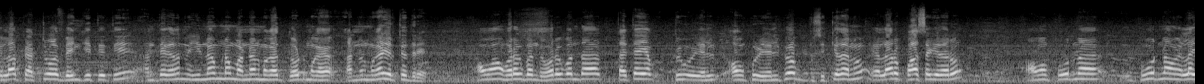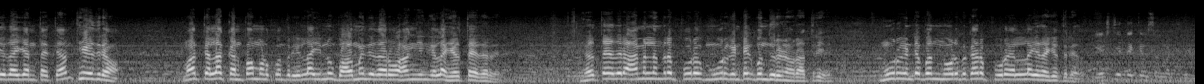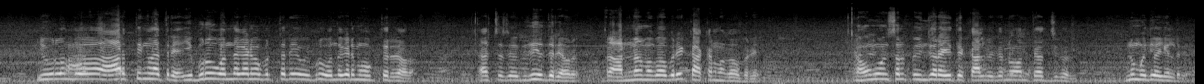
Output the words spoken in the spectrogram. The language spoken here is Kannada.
ಇಲ್ಲ ಫ್ಯಾಕ್ಟ್ರಿ ಒಳಗೆ ಬೆಂಕಿ ಇತ್ತೈತಿ ಅಂತೇಳಿದ್ರೆ ಇನ್ನೊಮ್ಮೆ ನಮ್ಮ ಅಣ್ಣನ ಮಗ ದೊಡ್ಡ ಮಗ ಅಣ್ಣನ ಮಗ ಇರ್ತಿದ್ರಿ. ಅವ ಹೊರಗೆ ಬಂದ ಹೊರಗೆ ಬಂದ ತತೆ ಎಲ್ ಅವ ಎಲ್ ಪಿ ಸಿಕ್ಕಿದಾನು ಎಲ್ಲರೂ ಪಾಸ್ ಆಗಿದಾರು. ಅವ ಪೂರ್ಣ ಪೂರ್ಣ ಅವೆಲ್ಲ ಇದಾಗಿ ಅಂತೈತೆ ಅಂತ ಹೇಳಿದ್ರಿ ಅವ. ಮತ್ತೆಲ್ಲ ಕನ್ಫರ್ಮ್ ಮಾಡ್ಕೊಂಡ್ರಿ ಇಲ್ಲ ಇನ್ನೂ ಭಾಳ ಮಂದಿ ಇದಾರೋ ಹಂಗೆ ಹಿಂಗೆಲ್ಲ ಹೇಳ್ತಾ ಇದ್ದಾರೆ ಹೇಳ್ತಾ ಇದ್ದಾರೆ ಆಮೇಲೆ ಅಂದ್ರೆ ಪೂರ ಮೂರು ಗಂಟೆಗೆ ಬಂದ್ರಿ ನಾವು ರಾತ್ರಿ. ಮೂರು ಗಂಟೆ ಬಂದು ನೋಡ್ಬೇಕಾದ್ರೆ ಪೂರ ಎಲ್ಲ ಇದಾಗಿತ್ತು ರೀ ಅದು. ಇವ್ರೊಂದು ಆರು ತಿಂಗಳಾತ್ರಿ ಇಬ್ಬರು ಒಂದು ಗಾಡಿ ಮೇಲೆ ಬರ್ತಾರೆ ಇಬ್ಬರು ಒಂದು ಗಾಡಿ ಮೇಲೆ ಹೋಗ್ತಾರೆ ಅವರು. ಅಷ್ಟು ಇದು ಇದ್ರಿ ಅವರು. ಅಣ್ಣನ ಮಗ ಒಬ್ಬರಿ ಕಾಕನ ಮಗ ಒಬ್ಬರಿ. ಅವಂಗೂ ಒಂದು ಸ್ವಲ್ಪ ಇಂಜೂರ್ ಆಗೈತೆ ಕಾಲು ಬೇಕನ್ನು ಅಂತ ಹಚ್ಚಿಗೋದು ಇನ್ನೂ ಮದುವೆ ಆಗಿಲ್ಲ ರೀ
